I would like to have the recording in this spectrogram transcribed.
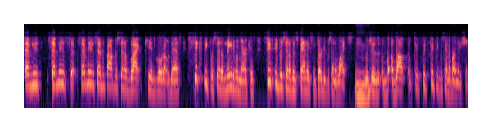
70, 70, 70 to 75 percent of black kids grow up with dads, 60 percent of Native Americans, 50 percent of Hispanics, and 30 percent of whites, which is about 50 percent of our nation,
